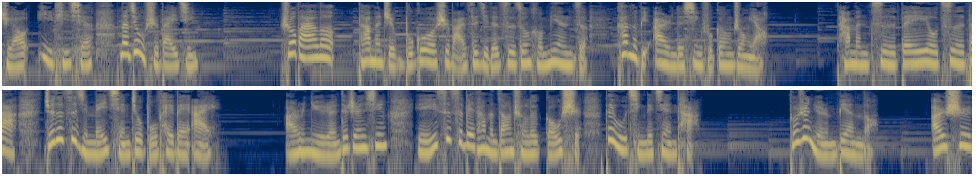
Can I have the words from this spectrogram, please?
只要一提钱，那就是拜金。说白了，他们只不过是把自己的自尊和面子。看得比爱人的幸福更重要，他们自卑又自大，觉得自己没钱就不配被爱，而女人的真心也一次次被他们当成了狗屎，被无情的践踏。不是女人变了，而是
